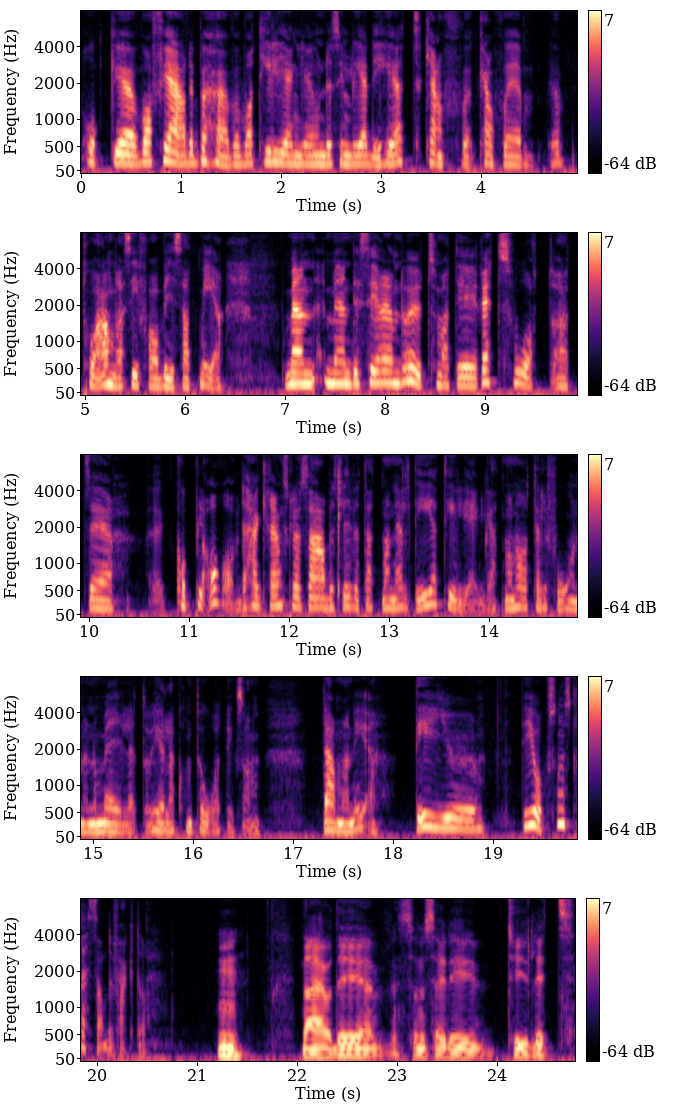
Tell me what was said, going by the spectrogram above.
och eh, var fjärde behöver vara tillgänglig under sin ledighet. Kanske, kanske jag tror andra siffror har visat mer. Men, men det ser ändå ut som att det är rätt svårt att eh, koppla av det här gränslösa arbetslivet. Att man alltid är tillgänglig. Att man har telefonen och mejlet och hela kontoret liksom, där man är. Det är ju det är också en stressande faktor. Mm. Nej, och det är som du säger, det är tydligt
